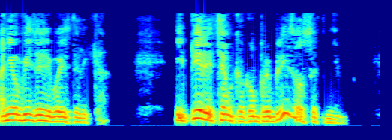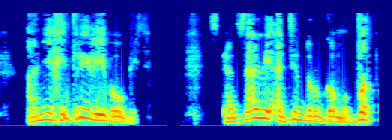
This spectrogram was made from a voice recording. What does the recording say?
Они увидели его издалека. И перед тем, как он приблизился к ним, они хитрили его убить. Сказали один другому, вот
